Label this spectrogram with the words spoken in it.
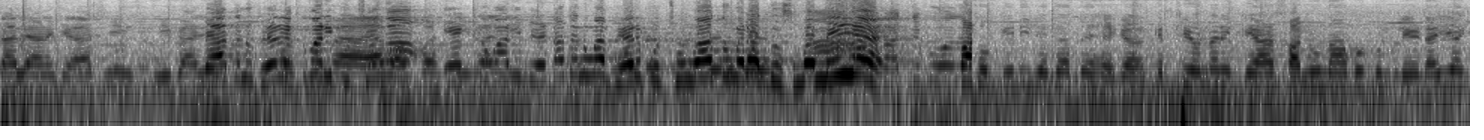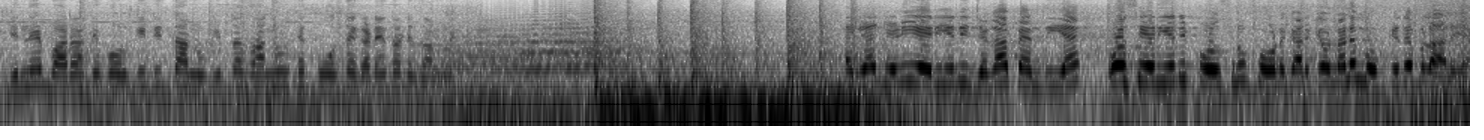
ਗਾਂਜਾ ਲੈਣ ਗਿਆ ਸੀ ਠੀਕ ਆ ਜੀ? ਮੈਂ ਤੈਨੂੰ ਫਿਰ ਇੱਕ ਵਾਰੀ ਪੁੱਛਾਂਗਾ ਇੱਕ। ਵਾਰੀ ਬੇਟਾ ਤੈਨੂੰ ਮੈਂ ਫਿਰ ਪੁੱਛੂੰਗਾ ਤੂੰ ਮੇਰਾ ਦੁਸ਼ਮਣ ਨਹੀਂ ਹੈ ਸੋ ਕਿਹੜੀ ਜਗ੍ਹਾ ਤੇ ਹੈਗਾ? ਕਿੱਥੇ ਉਹਨਾਂ ਨੇ ਕਿਹਾ ਸਾਨੂੰ ਨਾ ਕੋਈ ਕੰਪਲੇਂਟ ਆਈ ਹੈ ਜਿੰਨੇ 12 ਤੇ ਕਾਲ ਕੀਤੀ ਤੁਹਾਨੂੰ ਕੀਤਾ ਸਾਨੂੰ ਇੱਥੇ ਕੋਲ ਤੇ ਖੜੇ ਤੁਹਾਡੇ ਸਾਹਮਣੇ। ਹੈਗਾ ਜਿਹੜੀ ਏਰੀਆ ਦੀ ਜਗ੍ਹਾ ਪੈਂਦੀ ਹੈ ਉਸ ਏਰੀਆ ਦੀ ਪੁਲਿਸ ਨੂੰ ਫੋਨ ਕਰਕੇ ਉਹਨਾਂ ਨੇ ਮੌਕੇ ਤੇ ਬੁਲਾ ਲਿਆ।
